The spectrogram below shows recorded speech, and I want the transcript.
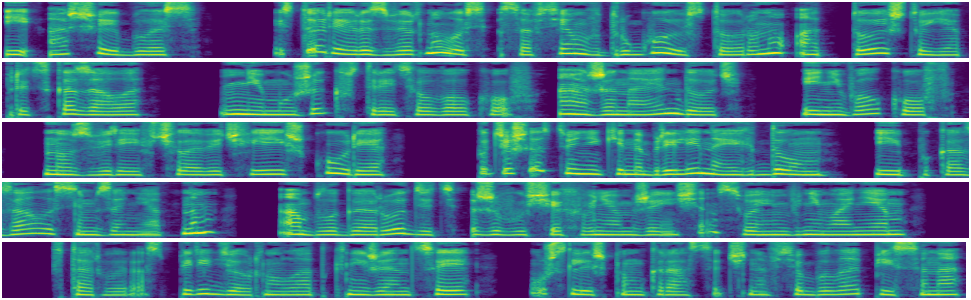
И ошиблась. История развернулась совсем в другую сторону от той, что я предсказала. Не мужик встретил волков, а жена и дочь. И не волков, но зверей в человечьей шкуре. Путешественники набрели на их дом, и показалось им занятным облагородить живущих в нем женщин своим вниманием. Второй раз передернула от княженции — Уж слишком красочно все было описано,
